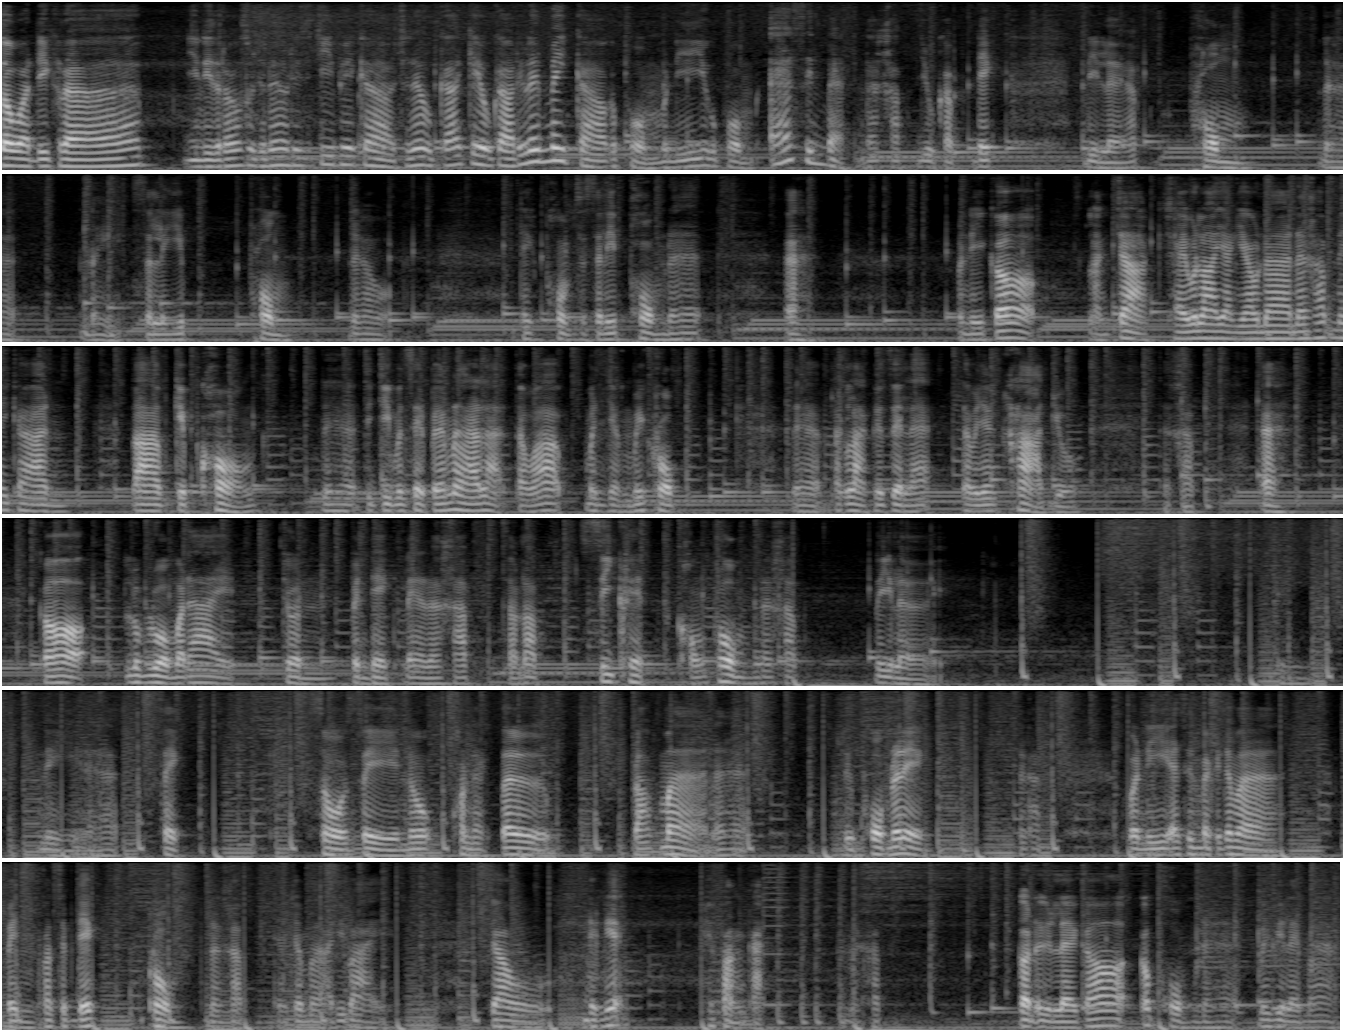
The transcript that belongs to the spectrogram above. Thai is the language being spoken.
สวัสดีครับ ยินดีต้อนรับสู่ช anel ทีซีเพกาวช anel การดเกลกาวที่เล่นไม่กาวครับผม วันนี้อยู่กับผมแอสซินแบทนะครับ อยู่กับเด็กนี่เลยครับ พรมนะฮะในสลีปพรมนะครับเด็กพรมสลีปพรมนะฮะอะวันนี้ก็หลังจากใช้เวลาอย่างยาวนานนะครับ ในการตามเก็บของนะฮะจริงๆมันเสร็จไปตั้งนานแล้วล่ะแต่ว่ามันยังไม่ครบนะฮะหลักๆคือเสร็จแล้วแต่มันยังขาดอยู่นะครับ อะก็รวบรวมมาได้จนเป็นเด็กเลยนะครับสำหรับ Secret ของพรมนะครับ นี่เลย นี่นี่นะฮะเซกโซเซโนคอนแทคเตอร์รับมานะฮะ หรือพรมนั่นเองนะครับ วันนี้แอซินแบก็จะมาเป็นคอนเซปต์เด็กพรมนะครับ เดี๋ยวจะมาอธิบาย เจ้าเด็กเนี้ยให้ฟังกัน ก่อนอื่นเลยก็ก็ผมนะฮะไม่มีอะไรมาก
